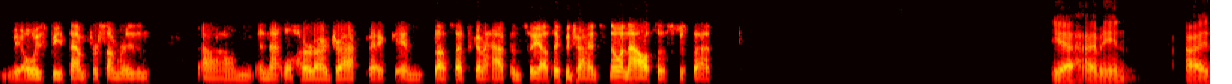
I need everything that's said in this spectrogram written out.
We always beat them for some reason. Um, and that will hurt our draft pick, and thus that's going to happen. So, yeah, I'll take the Giants. No analysis, just that. Yeah, I mean, I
